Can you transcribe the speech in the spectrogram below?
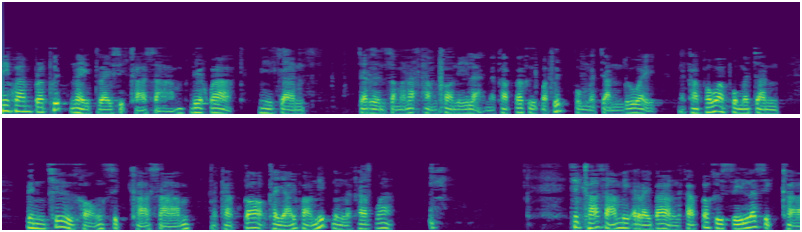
มีความประพฤติในไตรสิกขาสามเรียกว่ามีการเจริญสมณธรรมข้อนี้แหละนะครับ ก็คือประพฤติพรหมจรรย์ด้วย นะครับ เพราะว่าพรหมจรรย์เป็นชื่อของสิกขาสามนะครับ ก็ขยายความนิดนึงนะครับว่า สิกขาสามมีอะไรบ้างนะครับ ก็คือศีลและสิกขา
